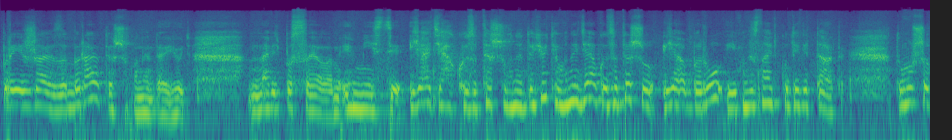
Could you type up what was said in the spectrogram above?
приїжджаю, забираю те, що вони дають, навіть по селам і в місті, я дякую за те, що вони дають, а вони дякують за те, що я беру, і вони знають, куди вітати. Тому що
